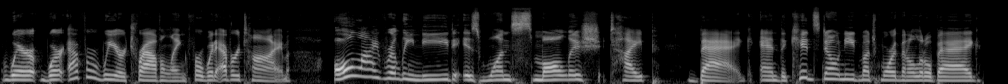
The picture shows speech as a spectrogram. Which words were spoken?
where wherever we are traveling for whatever time, all I really need is one smallish type bag. And the kids don't need much more than a little bag.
